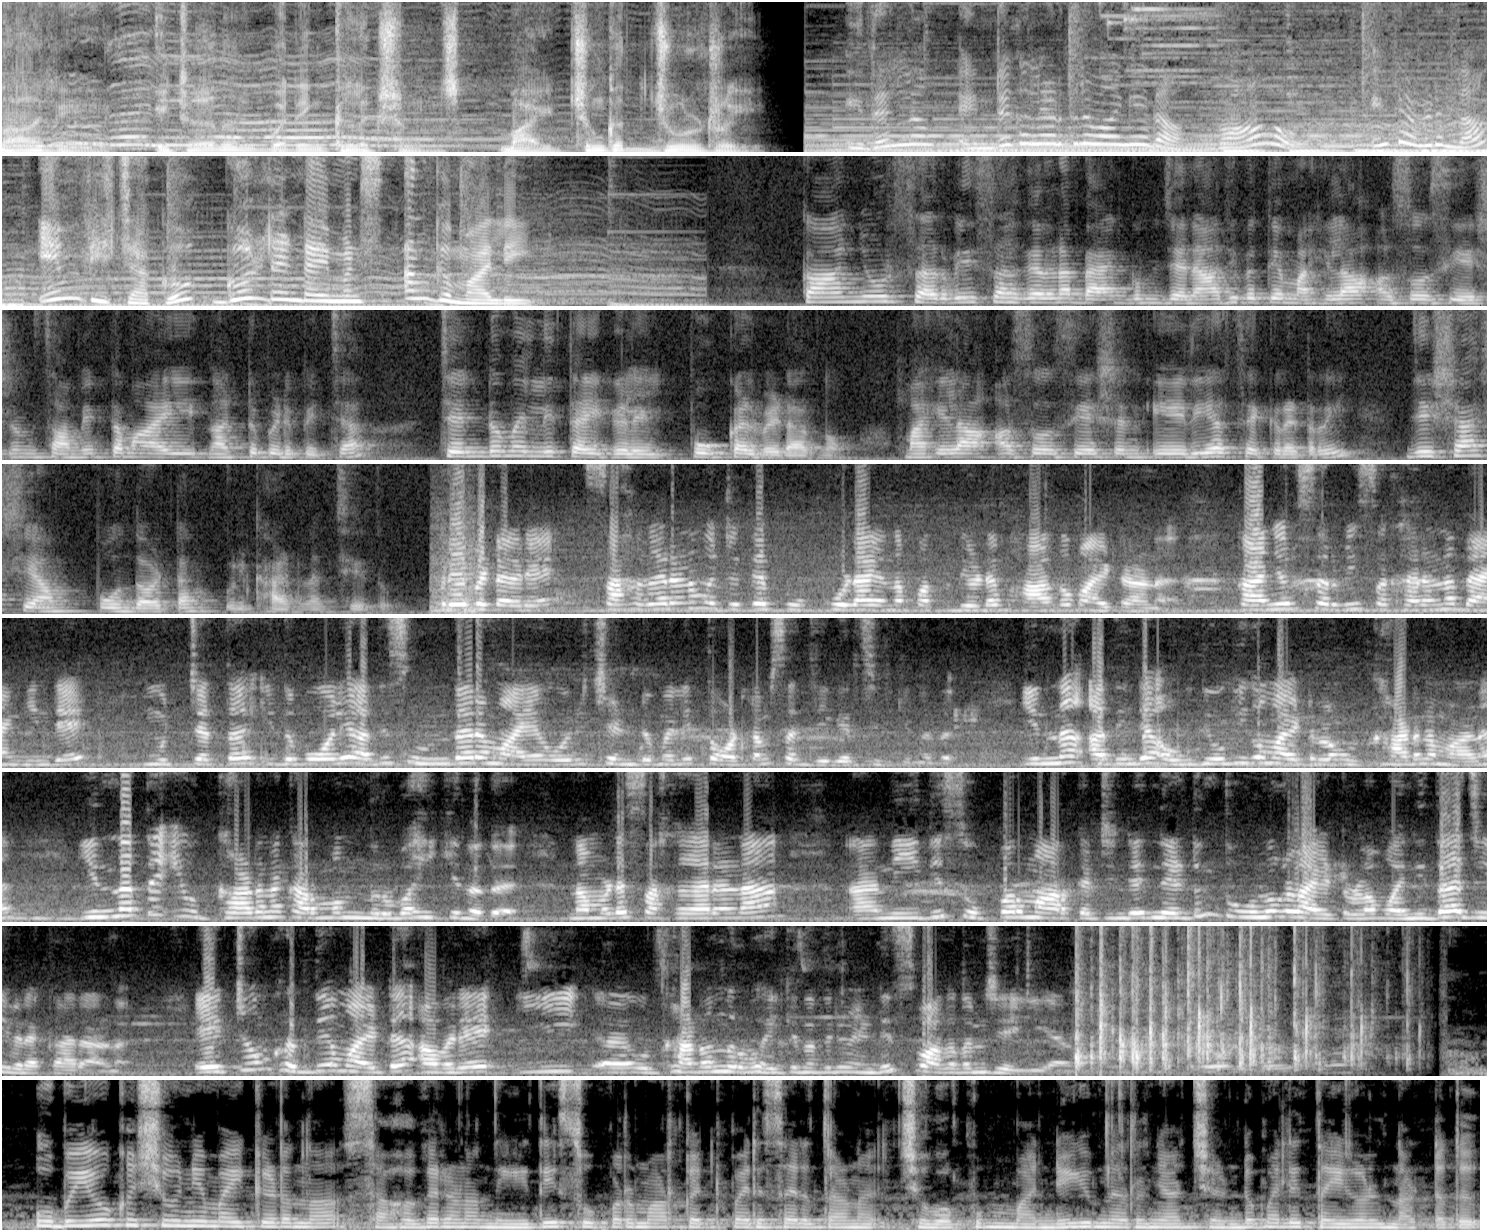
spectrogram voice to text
Eternal wedding collections by Chungath jewellery ഇതെല്ലാം എന്റെ കല്യാണത്തിന് വാങ്ങിയതാ. Wow ഇതെവിടുന്നാ M V Chacko golden diamonds Angamaly. Kanjoor service സഹകരണ ബാങ്കും ജനാധിപത്യ മഹിളാ അസോസിയേഷനും സംയുക്തമായി നട്ടുപിടിപ്പിച്ച ചെണ്ടുമല്ലി തൈകളിൽ പൂക്കൾ വിടർന്നു. Mahila association area secretary Jisha Shyam പൂന്തോട്ടം ഉദ്ഘാടനം ചെയ്തു. പ്രിയപ്പെട്ടവരെ സഹകരണ മുറ്റത്തെ പൂക്കൂട എന്ന പദ്ധതിയുടെ ഭാഗമായിട്ടാണ് കാഞ്ഞൂർ സർവീസ് സഹകരണ ബാങ്കിന്റെ മുറ്റത്ത് ഇതുപോലെ അതിസുന്ദരമായ ഒരു ചെണ്ടുമല്ലി തോട്ടം സജ്ജീകരിച്ചിരിക്കുന്നത്. ഇന്ന് അതിന്റെ ഔദ്യോഗികമായിട്ടുള്ള ഉദ്ഘാടനമാണ്. ഇന്നത്തെ ഈ ഉദ്ഘാടന കർമ്മം നിർവഹിക്കുന്നത് നമ്മുടെ സഹകരണ നീതി സൂപ്പർ മാർക്കറ്റിന്റെ നെടും തൂണുകളായിട്ടുള്ള വനിതാ ജീവനക്കാരാണ്. ഏറ്റവും ഹൃദ്യമായിട്ട് അവരെ ഈ ഉദ്ഘാടനം നിർവഹിക്കുന്നതിന് വേണ്ടി സ്വാഗതം ചെയ്യുകയാണ്. ഉപയോഗശൂന്യമായി കിടന്ന സഹകരണ നീതി സൂപ്പർ മാർക്കറ്റ് പരിസരത്താണ് ചുവപ്പും മഞ്ഞയും നിറഞ്ഞ ചെണ്ടുമല്ലി തൈകൾ നട്ടത്.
